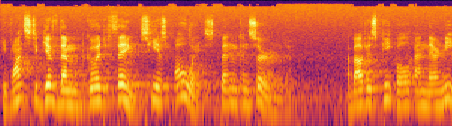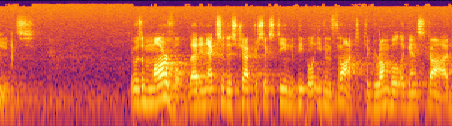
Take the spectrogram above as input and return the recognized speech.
He wants to give them good things. He has always been concerned about his people and their needs. It was a marvel that in Exodus chapter 16 the people even thought to grumble against God.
